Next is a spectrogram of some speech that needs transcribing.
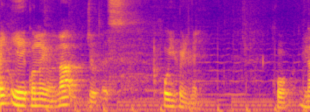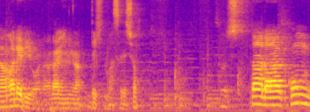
はい、えー、このような状態です。こういうふうにね、こう流れるようなラインができてますでしょ。そしたら今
